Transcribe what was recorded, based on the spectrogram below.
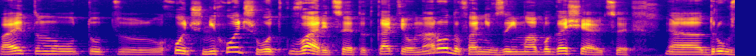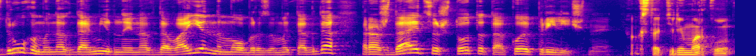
Поэтому тут э, хочешь не хочешь, вот варится этот котел народов, они взаимообогащаются э, друг с другом, иногда мирно, иногда военным образом, и тогда рождается что-то такое приличное. А, кстати, ремарку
